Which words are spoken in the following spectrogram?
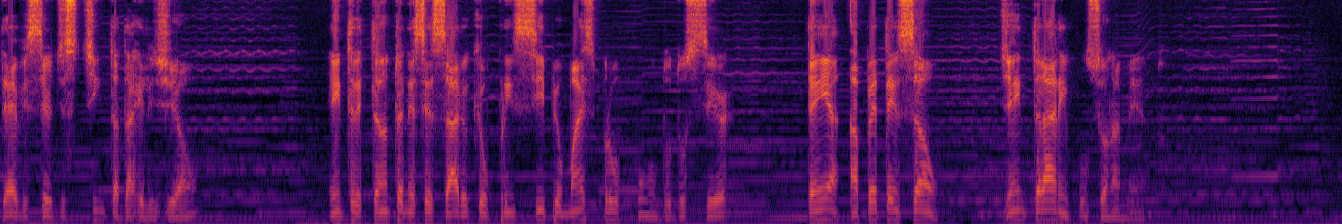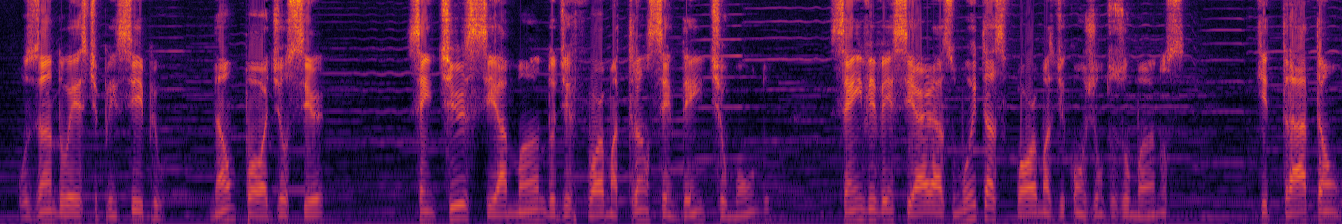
deve ser distinta da religião, entretanto, é necessário que o princípio mais profundo do ser tenha a pretensão de entrar em funcionamento. Usando este princípio, não pode o ser sentir-se amando de forma transcendente o mundo sem vivenciar as muitas formas de conjuntos humanos que tratam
